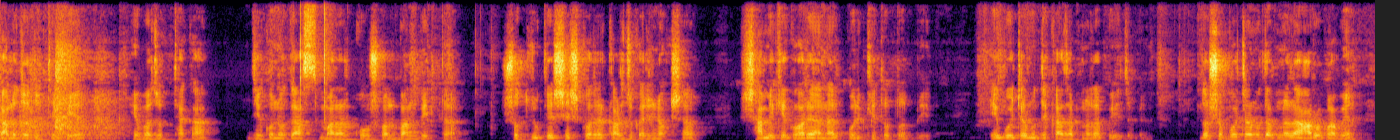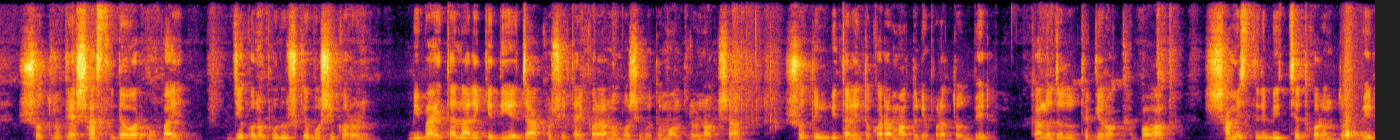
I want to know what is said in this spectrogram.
কালো জাদু থেকে হেফাজত থাকা। যে কোনো গাছ মারার কৌশল বানবিদ্যা। শত্রুকে শেষ করার কার্যকারী নকশা। স্বামীকে ঘরে আনার পরীক্ষিত তদবির। এই বইটার মধ্যে কাজ আপনারা পেয়ে যাবেন। দর্শক, বইটার মধ্যে আপনারা আরও পাবেন শত্রুকে শাস্তি দেওয়ার উপায়, যে কোনো পুরুষকে বশীকরণ, বিবাহিতা নারীকে দিয়ে যা খুশি তাই করানো বশীভূত মন্ত্র, নকশা, সতীন বিতাড়িত করা মাদুরি পড়া তদবির, কালো জাদু থেকে রক্ষা পাওয়া, স্বামী স্ত্রী বিচ্ছেদকরণ তদবির,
